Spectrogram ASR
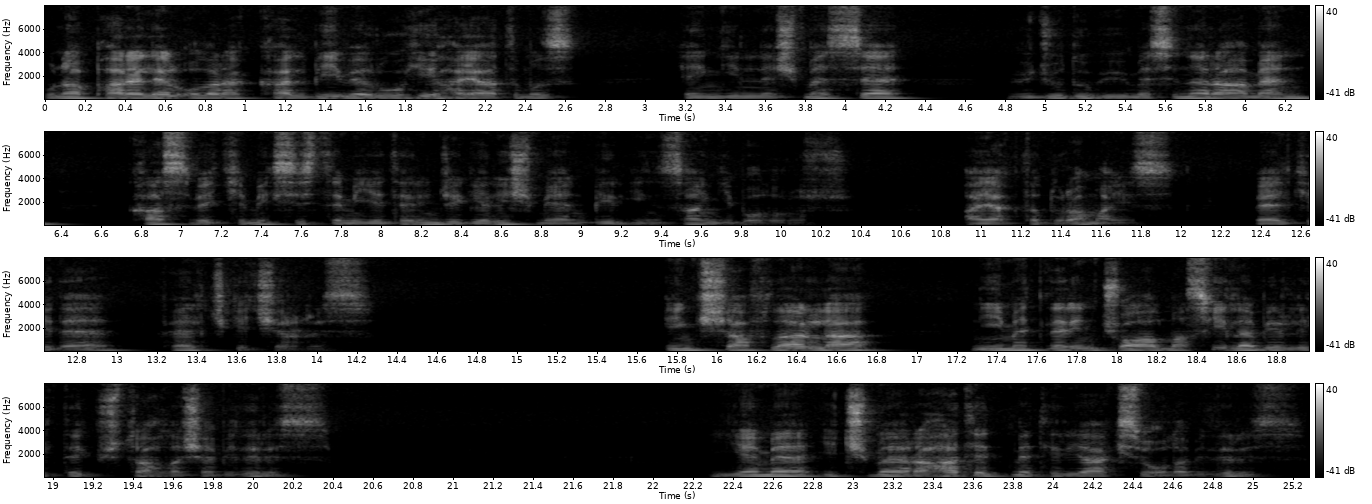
buna paralel olarak kalbi ve ruhi hayatımız enginleşmezse, vücudu büyümesine rağmen kas ve kemik sistemi yeterince gelişmeyen bir insan gibi oluruz. Ayakta duramayız. Belki de felç geçiririz. İnkişaflarla, nimetlerin çoğalmasıyla birlikte küstahlaşabiliriz. Yeme, içme, rahat etme tiryakisi olabiliriz.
